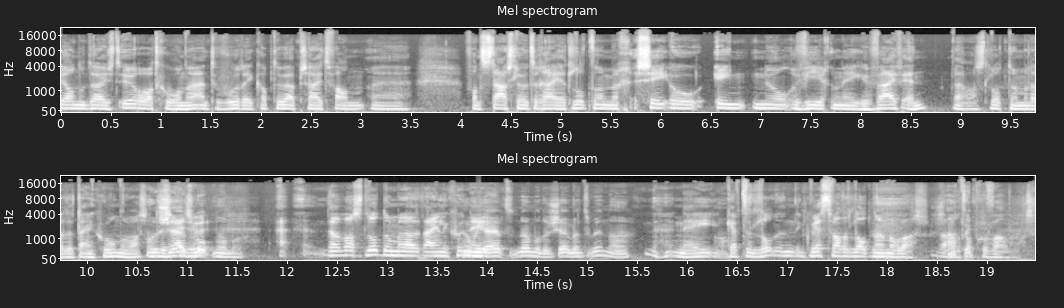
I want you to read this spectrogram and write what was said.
200.000 euro had gewonnen. En toen voerde ik op de website van van de staatsloterij het lotnummer CO10495N. Dat was het lotnummer dat uiteindelijk gewonnen was. Oh, jij het lotnummer? Eh, dat was het lotnummer dat uiteindelijk... Ja, nee. jij hebt het nummer, dus jij bent de winnaar. Nee, oh. ik, heb het lot, ik wist wat het lotnummer was, waar het opgevallen was.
